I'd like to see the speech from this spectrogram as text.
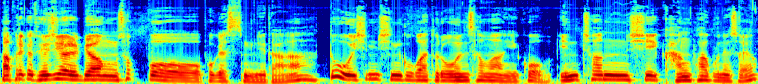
아프리카 돼지열병 속보 보겠습니다. 또 의심 신고가 들어온 상황이고 인천시 강화군에서요.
